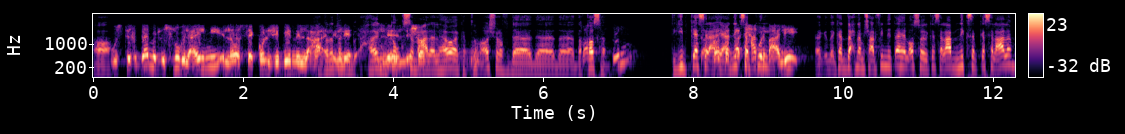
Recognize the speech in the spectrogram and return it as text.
آه. واستخدام الأسلوب العلمي اللي هو السيكولوجي بين العقل حضرتك حضرتك بتقسم على الهوا يا كابتن أشرف ده ده ده ده قسم تجيب كأس العالم يعني نكسب كل عليه ده كده إحنا مش عارفين نتأهل أصلا لكأس العالم نكسب كأس العالم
